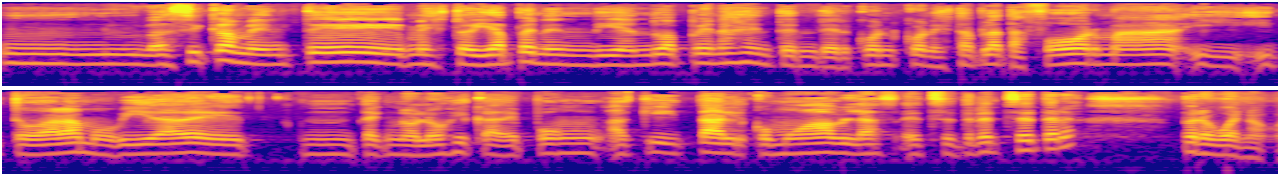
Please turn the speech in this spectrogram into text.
básicamente me estoy aprendiendo apenas a entender con, con esta plataforma y, toda la movida de mm, tecnológica de pon aquí tal como hablas, etcétera, etcétera. Pero bueno,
